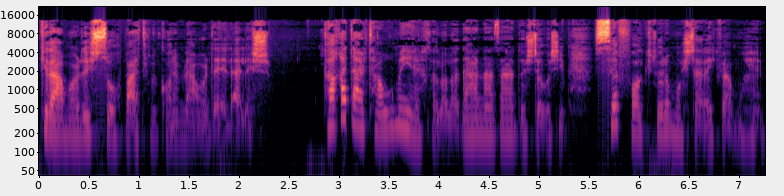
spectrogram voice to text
که در موردش صحبت می‌کنیم در مورد عللش. فقط در تمام این اختلالات در نظر داشته باشیم. سه فاکتور مشترک و مهم.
